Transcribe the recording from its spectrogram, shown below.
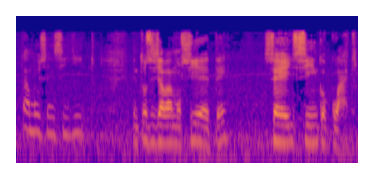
Está muy sencillito. Entonces ya vamos 7, 6, 5, 4.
